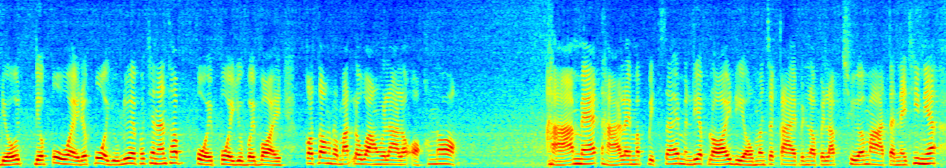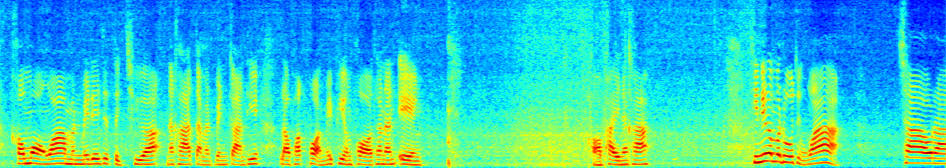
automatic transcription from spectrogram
เดี๋ยวเดี๋ยวป่วยเดี๋ยวป่วยอยู่เรื่อยเพราะฉะนั้นถ้าป่วยป่วยอยู่บ่อย ๆ ก็ต้องระมัดระวังเวลาเราออกข้างนอก หาแมสหาอะไรมาปิดซะให้มันเรียบร้อยเดี๋ยว มันจะกลายเป็นเราไปรับเชื้อมา แต่ในที่เนี้ยเขามองว่ามันไม่ได้จะติดเชื้อนะคะ แต่มันเป็นการที่เราพักผ่อนไม่เพียงพอเท่านั้นเอง ขออภัยนะคะ ทีนี้เรามาดูถึงว่า ชาวรา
